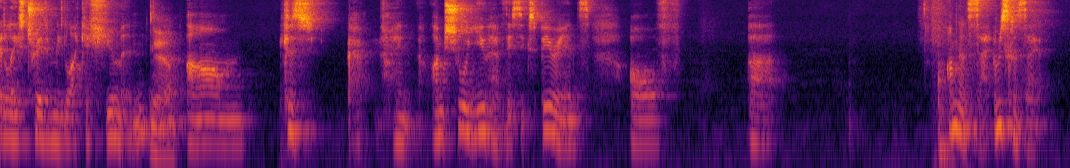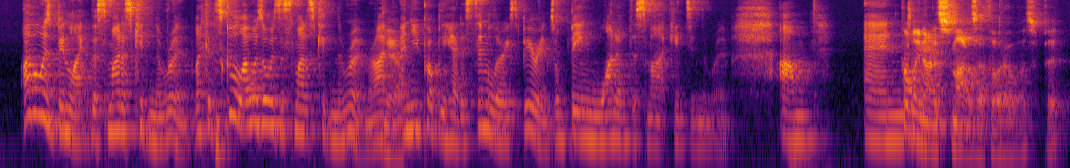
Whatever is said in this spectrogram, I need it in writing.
at least treated me like a human. Yeah. Um, because I mean, I'm sure you have this experience of, uh, I'm going to say, I'm just going to say it. I've always been like the smartest kid in the room. Like at school, I was always the smartest kid in the room, right? Yeah. And you probably had a similar experience or being one of the smart kids in the room. Um, and Probably not as smart as I thought I was, but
